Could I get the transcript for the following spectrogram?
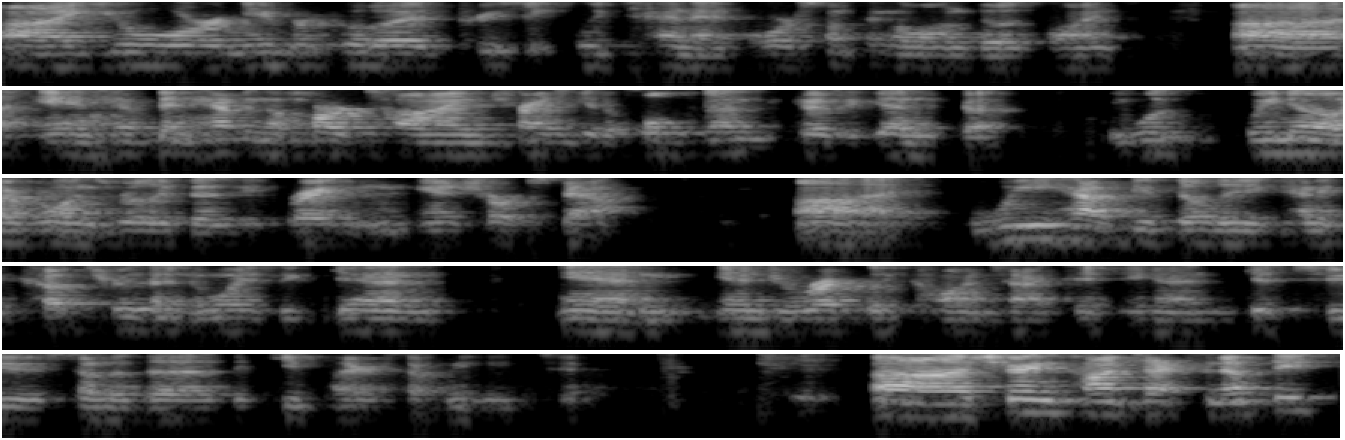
uh, your neighborhood precinct lieutenant or something along those lines, uh, and have been having a hard time trying to get a hold of them because again, we know everyone's really busy, right, and, and short staff. Uh, we have the ability to kind of cut through that noise again and, and directly contact it and get to some of the, the key players that we need to. Uh, sharing contacts and updates.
